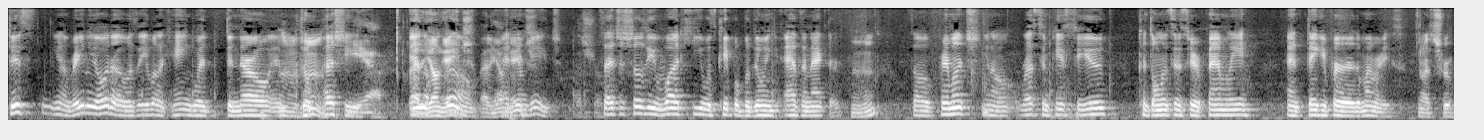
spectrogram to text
this, you know, Ray Liotta was able to hang with De Niro and Joe Pesci. Yeah. In At a young film age. At a young age. That's true. So that just shows you what he was capable of doing as an actor. Mhm. So pretty much, you know, rest in peace to you. Condolences to your family, and thank you for the memories. That's true.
